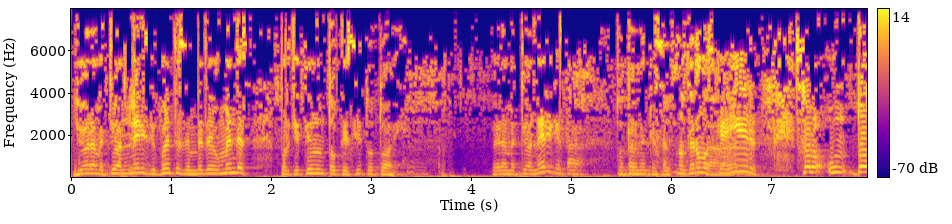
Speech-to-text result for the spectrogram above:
Yo hubiera metido a Neris y Fuentes en vez de John Méndez porque tiene un toquecito todavía. Hubiera metido a Neri que está totalmente sano. Nos tenemos que ir. Solo un dos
